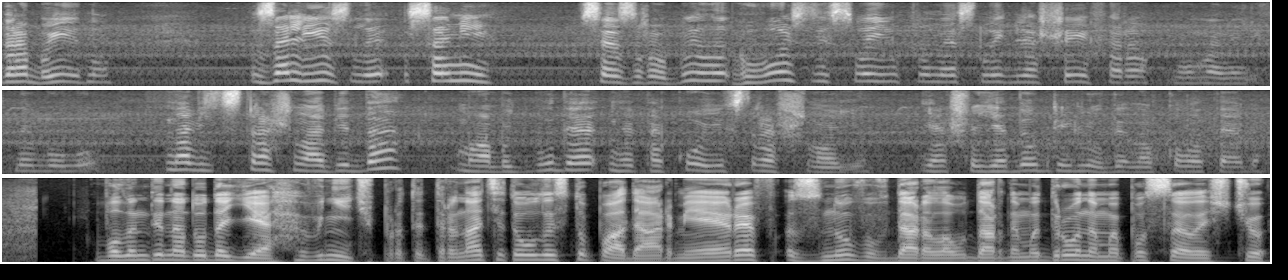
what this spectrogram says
драбину, залізли, самі все зробили, гвозді свої принесли для шифера, бо в мене їх не було. Навіть страшна біда, мабуть, буде не такою страшною, якщо є добрі люди навколо тебе. Валентина додає, в ніч проти 13 листопада армія РФ знову вдарила ударними дронами по селищу.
